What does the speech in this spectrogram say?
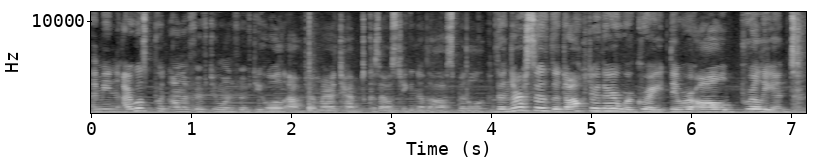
I mean, I was put on a 5150 hold after my attempt because I was taken to the hospital. The nurses, the doctor there were great. They were all brilliant.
